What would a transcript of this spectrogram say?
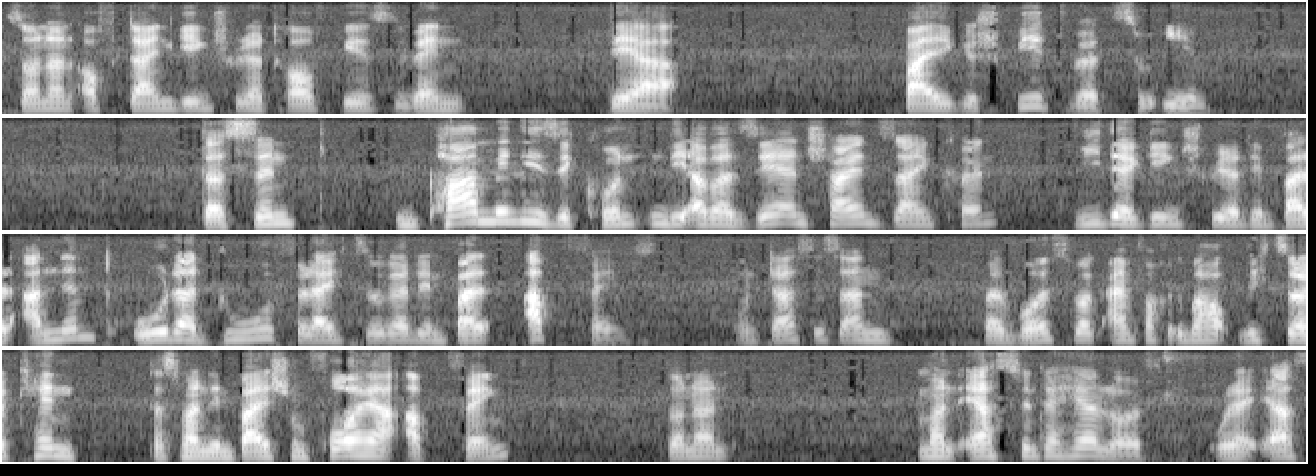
sondern auf deinen Gegenspieler drauf gehst, wenn der Ball gespielt wird zu ihm. Das sind ein paar Millisekunden, die aber sehr entscheidend sein können, wie der Gegenspieler den Ball annimmt oder du vielleicht sogar den Ball abfängst. Und das ist an bei Wolfsburg einfach überhaupt nicht zu erkennen, dass man den Ball schon vorher abfängt, sondern man erst hinterherläuft oder erst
